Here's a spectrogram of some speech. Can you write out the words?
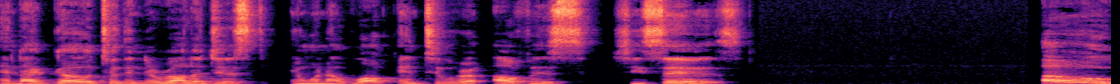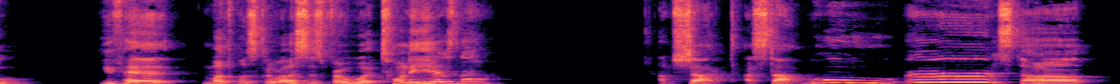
and I go to the neurologist. And when I walk into her office, she says, Oh, you've had multiple sclerosis for what, 20 years now? I'm shocked. I stop. Woo, er, stop.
